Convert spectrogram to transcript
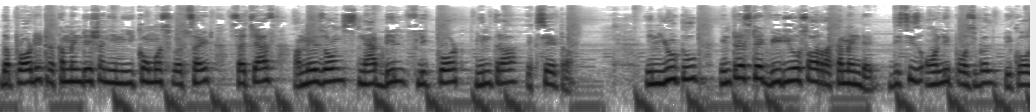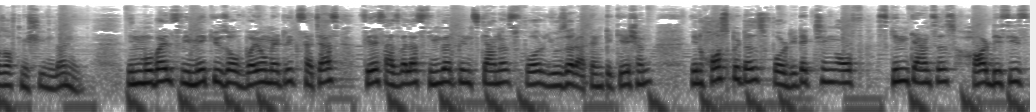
the product recommendation in e-commerce website such as Amazon, Snapdeal, Flipkart, Myntra, etc. In YouTube, interested videos are recommended. This is only possible because of machine learning. In mobiles, we make use of biometrics such as face as well as fingerprint scanners for user authentication. In hospitals, for detection of skin cancers, heart disease,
